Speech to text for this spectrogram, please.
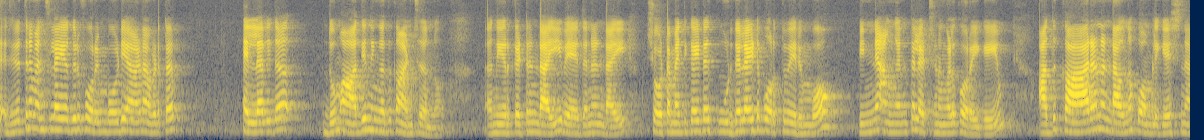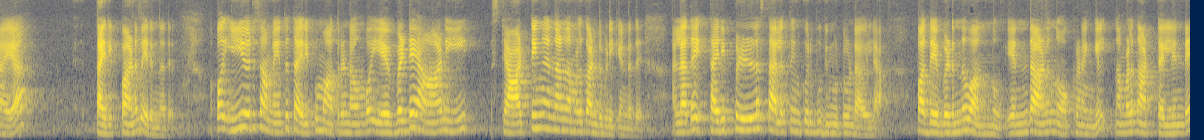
ശരീരത്തിന് മനസ്സിലായി അതൊരു ഫോറിൻ ബോഡിയാണ് അവിടുത്തെ എല്ലാവിധ ഇതും ആദ്യം നിങ്ങൾക്ക് കാണിച്ചു തന്നു. നീർക്കെട്ടുണ്ടായി വേദന ഉണ്ടായി പക്ഷെ ഓട്ടോമാറ്റിക്കായിട്ട് കൂടുതലായിട്ട് പുറത്ത് വരുമ്പോൾ പിന്നെ അങ്ങനത്തെ ലക്ഷണങ്ങൾ കുറയുകയും അത് കാരണം ഉണ്ടാകുന്ന കോംപ്ലിക്കേഷനായ തരിപ്പാണ് വരുന്നത്. അപ്പോൾ ഈ ഒരു സമയത്ത് തരിപ്പ് മാത്രം ഉണ്ടാകുമ്പോൾ എവിടെയാണ് ഈ സ്റ്റാർട്ടിങ് എന്നാണ് നമ്മൾ കണ്ടുപിടിക്കേണ്ടത്. അല്ലാതെ തരിപ്പുള്ള സ്ഥലത്ത് നിങ്ങൾക്ക് ഒരു ബുദ്ധിമുട്ടും ഉണ്ടാവില്ല. അപ്പം അത് എവിടുന്ന് വന്നു? എന്താണ് നോക്കണമെങ്കിൽ നമ്മൾ നട്ടെല്ലിന്റെ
